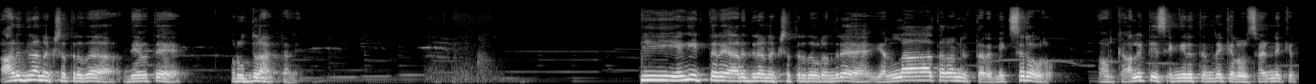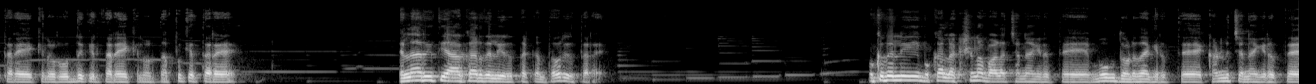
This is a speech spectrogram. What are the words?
ಆರಿದ್ರ ನಕ್ಷತ್ರದ ದೇವತೆ ರುದ್ರ ಆಗ್ತಾನೆ ಈ ಹೇಗಿರ್ತಾರೆ ಆರಿದ್ರ ನಕ್ಷತ್ರದವ್ರು ಅಂದರೆ ಎಲ್ಲ ಥರನೂ ಇರ್ತಾರೆ ಮಿಕ್ಸರ್ ಅವರು. ಅವ್ರ ಕ್ವಾಲಿಟೀಸ್ ಹೆಂಗಿರುತ್ತೆ ಅಂದರೆ ಕೆಲವರು ಸಣ್ಣಕ್ಕಿರ್ತಾರೆ ಕೆಲವರು ಉದ್ದಕ್ಕಿರ್ತಾರೆ ಕೆಲವರು ದಪ್ಪಕ್ಕಿರ್ತಾರೆ ಎಲ್ಲ ರೀತಿಯ ಆಕಾರದಲ್ಲಿ ಇರತಕ್ಕಂಥವ್ರು ಇರ್ತಾರೆ. ಮುಖದಲ್ಲಿ ಮುಖ ಲಕ್ಷಣ ಭಾಳ ಚೆನ್ನಾಗಿರುತ್ತೆ, ಮೂಗು ದೊಡ್ಡದಾಗಿರುತ್ತೆ, ಕಣ್ಣು ಚೆನ್ನಾಗಿರುತ್ತೆ.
